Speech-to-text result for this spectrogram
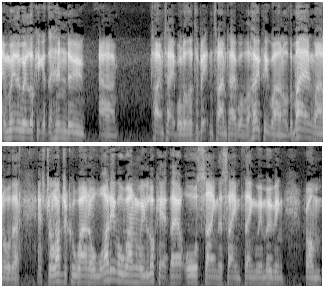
And whether we're looking at the Hindu uh, timetable or the Tibetan timetable, or the Hopi one, or the Mayan one, or the astrological one, or whatever one we look at, they are all saying the same thing. We're moving from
